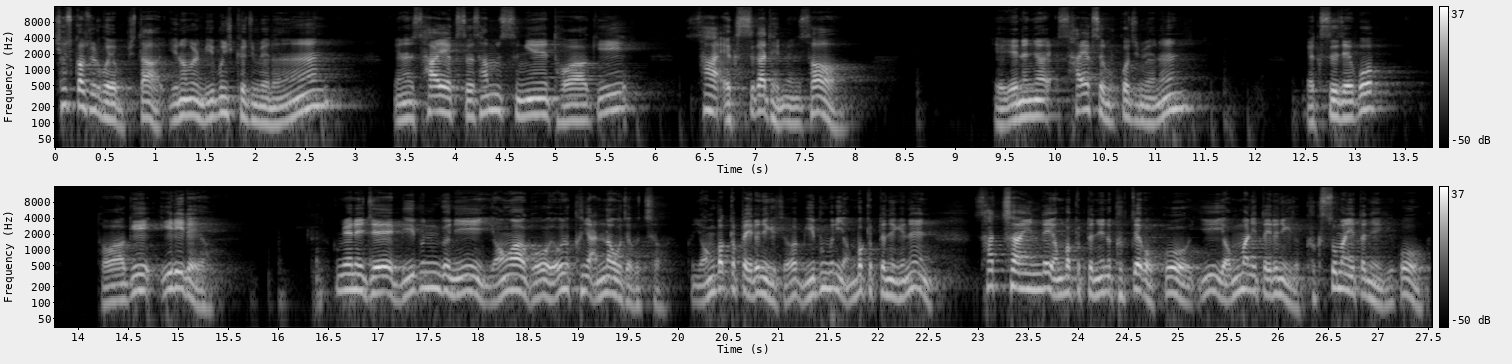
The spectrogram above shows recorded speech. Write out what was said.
최소값을 구해봅시다. 이놈을 미분시켜주면은 얘는 4x 3승에 더하기 4x가 되면서 예, 얘는요 4x를 묶어주면은 x제곱 더하기 1이 돼요. 그러면 이제 미분근이 0하고 여기서 근이 안 나오죠. 그쵸? 0밖에 없다 이런 얘기죠. 미분근이 0밖에 없다는 얘기는 4차인데 0밖에 없다는 얘기는 극대가 없고 이 0만 있다 이런 얘기죠. 극소만 있다는 얘기고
